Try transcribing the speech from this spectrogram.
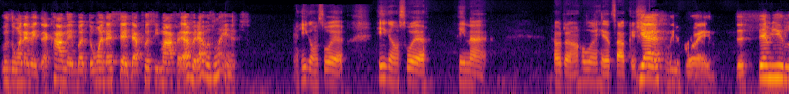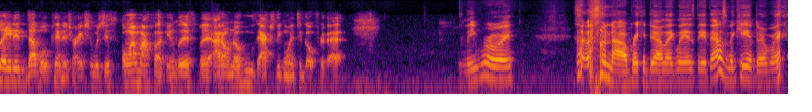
was the one that made that comment, but the one that said that pussy mine forever, that was Lance. And He gonna swear. He gonna swear. He not. Hold on. Who in here talking yes, shit? Yes, Leroy. The simulated double penetration, which is on my fucking list, but I don't know who's actually going to go for that. Leroy. Oh, so now I'll break it down like Lance did. That was in the kid though, man.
